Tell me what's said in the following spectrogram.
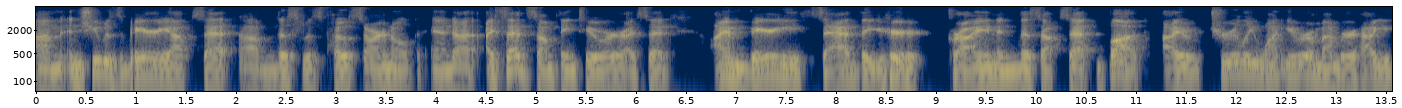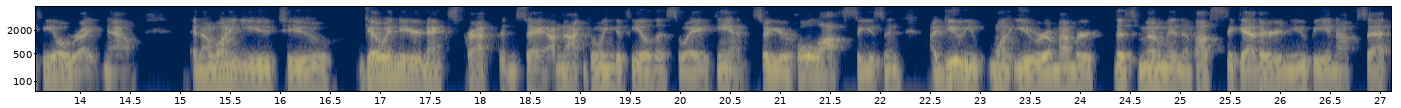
um, and she was very upset um, this was post arnold and uh, i said something to her i said i am very sad that you're crying and this upset, but I truly want you to remember how you feel right now. And I want you to go into your next prep and say, I'm not going to feel this way again. So, your whole off season, I do want you to remember this moment of us together and you being upset.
